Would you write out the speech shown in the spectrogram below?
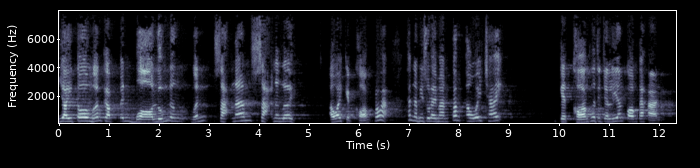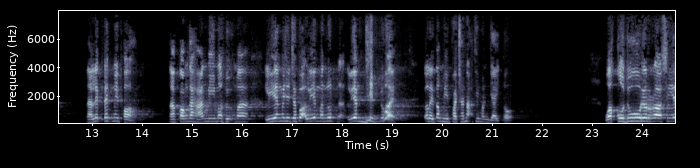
ใหญ่โตเหมือนกับเป็นบ่อหลุมหนึ่งเหมือนสระน้ำสระหนึ่งเลย เอาไว้เก็บของ เพราะว่าท่านนบีสุไลมานต้องเอาไว้ใช้ เก็บของเพื่อที่จะเลี้ยงกองทหารนะเล็กๆไม่พอนะกองทหารมีมาหึมาเลี้ยงไม่ใช่เฉพาะเลี้ยงมนุษย์นะเลี้ยงยินด้วย ก็เลยต้องมีภาชนะที่มันใหญ่โตวกูดูริรอเซีย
